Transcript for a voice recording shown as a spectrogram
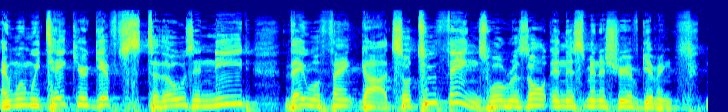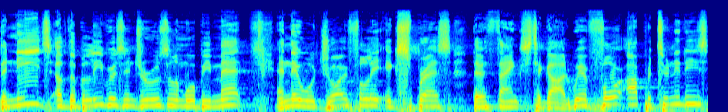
and when we take your gifts to those in need, they will thank God. So, two things will result in this ministry of giving. The needs of the believers in Jerusalem will be met, and they will joyfully express their thanks to God. We have four opportunities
